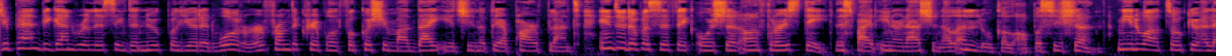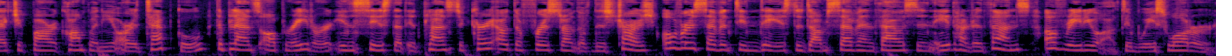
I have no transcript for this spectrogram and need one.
Japan began releasing the nuke polluted water from the crippled Fukushima Daiichi nuclear power plant into the Pacific Ocean on Thursday, despite international and local opposition. Meanwhile, Tokyo Electric Power Company, or TEPCO, the plant's operator, insists that it plans to carry out the first round of discharge over 17 days to dump 7,800 tons of radioactive wastewater.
